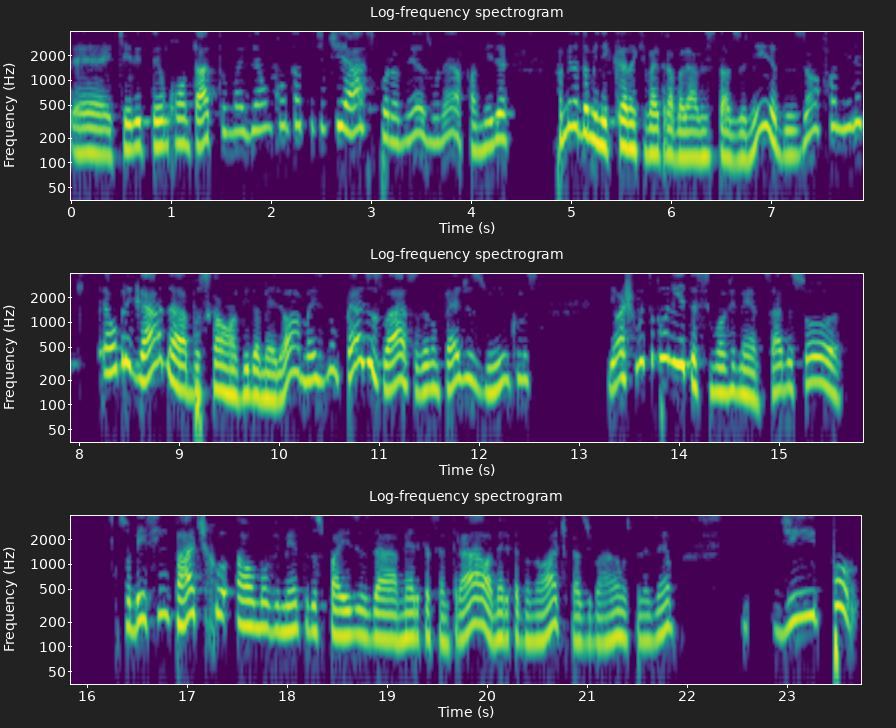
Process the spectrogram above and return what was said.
é, que ele tem um contato, mas é um contato de diáspora mesmo, né? A família, a família dominicana que vai trabalhar nos Estados Unidos é uma família que é obrigada a buscar uma vida melhor, mas não perde os laços, né? não perde os vínculos. E eu acho muito bonito esse movimento, sabe? Eu sou sou bem simpático ao movimento dos países da América Central, América do Norte, o caso de Bahamas, por exemplo, de, pô,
